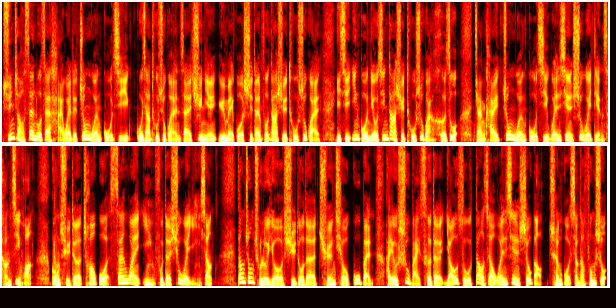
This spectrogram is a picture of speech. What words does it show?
寻找散落在海外的中文古籍，国家图书馆在去年与美国史丹佛大学图书馆以及英国牛津大学图书馆合作，展开中文古籍文献数位典藏计划，共取得超过三万影幅的数位影像。当中除了有许多的全球孤本，还有数百册的瑶族道教文献手稿，成果相当丰硕。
